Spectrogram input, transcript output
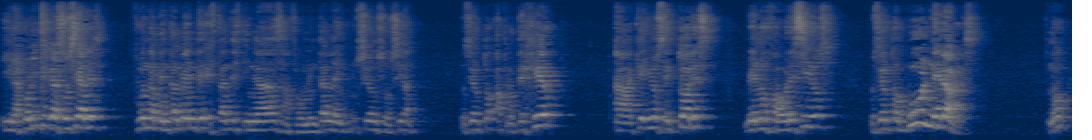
Y las políticas sociales fundamentalmente están destinadas a fomentar la inclusión social, ¿no es cierto? A proteger a aquellos sectores menos favorecidos, ¿no es cierto? Vulnerables, ¿no?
